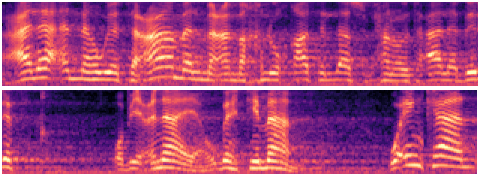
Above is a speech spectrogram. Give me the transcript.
على أنه يتعامل مع مخلوقات الله سبحانه وتعالى برفق وبعناية وباهتمام. وإن كان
